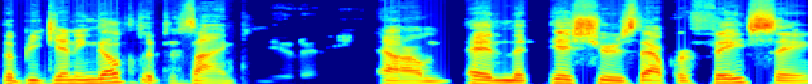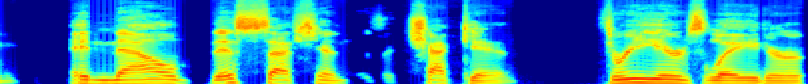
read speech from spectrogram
the beginning of the design community um, and the issues that we're facing. And now this session is a check-in. Three years later,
